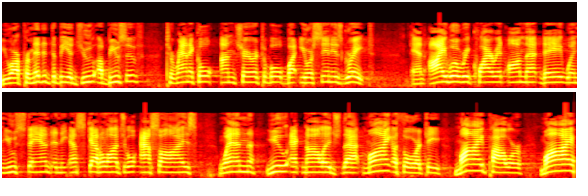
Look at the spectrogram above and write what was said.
You are permitted to be abusive, tyrannical, uncharitable, but your sin is great. And I will require it on that day when you stand in the eschatological assize when you acknowledge that my authority, my power, my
